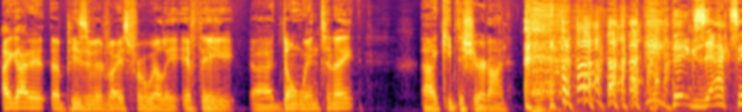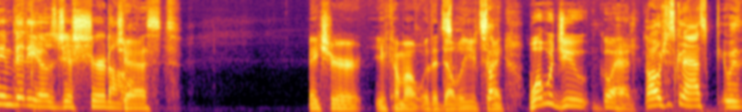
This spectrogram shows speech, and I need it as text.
I got a, a piece of advice for Willie. If they uh, don't win tonight, uh, keep the shirt on. the exact same videos, just shirt on. Just make sure you come out with a W some- tonight. what would you go ahead? I was just going to ask. It was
